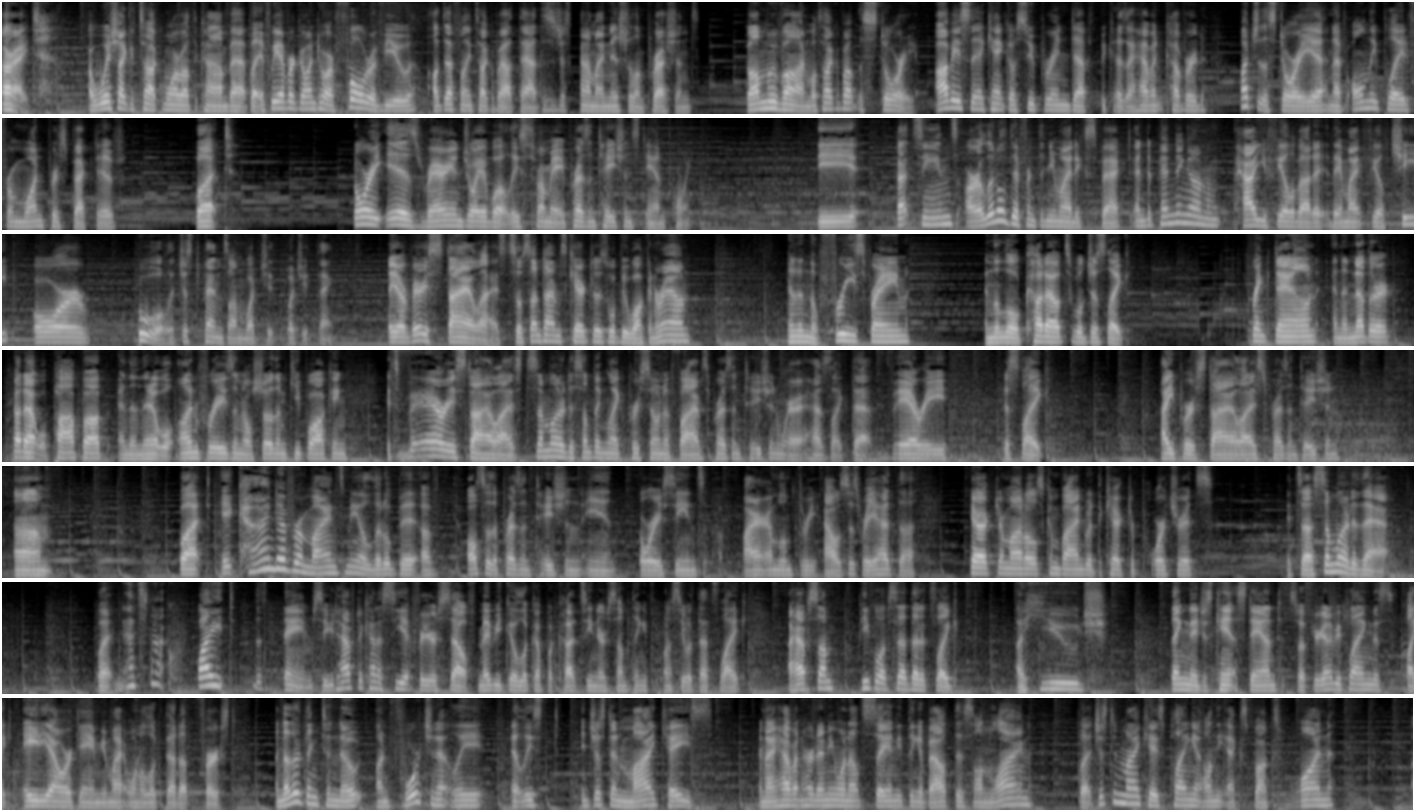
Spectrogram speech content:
Alright, I wish I could talk more about the combat, but if we ever go into our full review, I'll definitely talk about that. This is just kind of my initial impressions. So I'll move on. We'll talk about the story. Obviously, I can't go super in depth because I haven't covered much of the story yet, and I've only played from one perspective. But story is very enjoyable, at least from a presentation standpoint. The cutscenes are a little different than you might expect, and depending on how you feel about it, they might feel cheap or cool. It just depends on what you what you think. They are very stylized, so sometimes characters will be walking around and then they'll freeze frame, and the little cutouts will just like shrink down, and another cutout will pop up, and then it will unfreeze, and it'll show them keep walking. It's very stylized, similar to something like Persona 5's presentation, where it has like that very, just like hyper stylized presentation. Um, but it kind of reminds me a little bit of also the presentation in story scenes of Fire Emblem Three Houses, where you had the character models combined with the character portraits. It's uh, similar to that, but that's not quite the same. So you'd have to kind of see it for yourself. Maybe go look up a cutscene or something if you want to see what that's like. I have some people have said that it's like a huge thing they just can't stand. So if you're going to be playing this like 80 hour game, you might want to look that up first. Another thing to note, unfortunately, at least in, just in my case, and I haven't heard anyone else say anything about this online, but just in my case, playing it on the Xbox One,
